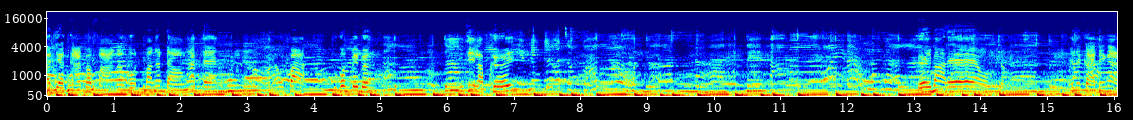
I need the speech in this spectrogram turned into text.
บรรยากาศมาฝากเราคนมางานดาวงานแต่งแล้วฝากทุกคนไปเบิ่งที่รับเคยเคยมาแล้วบรรยากาศในงาน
